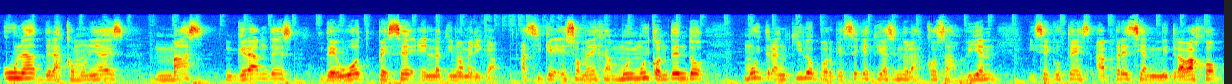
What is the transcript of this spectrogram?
una de las comunidades más grandes de WOT PC en Latinoamérica. Así que eso me deja muy muy contento, muy tranquilo porque sé que estoy haciendo las cosas bien y sé que ustedes aprecian mi trabajo.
